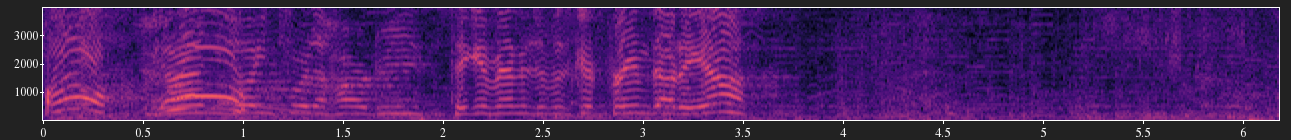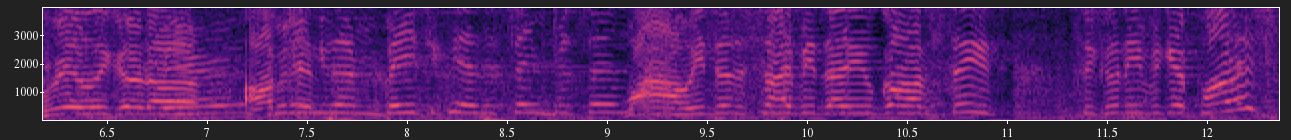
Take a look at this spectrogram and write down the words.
Oh, Yan whoa! going for the hard reads. Take advantage of his good frame data. Yeah. Really good uh, There, putting option. them basically at the same percent. Wow, he did the side beat that you go off stage, so he couldn't even get punished.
